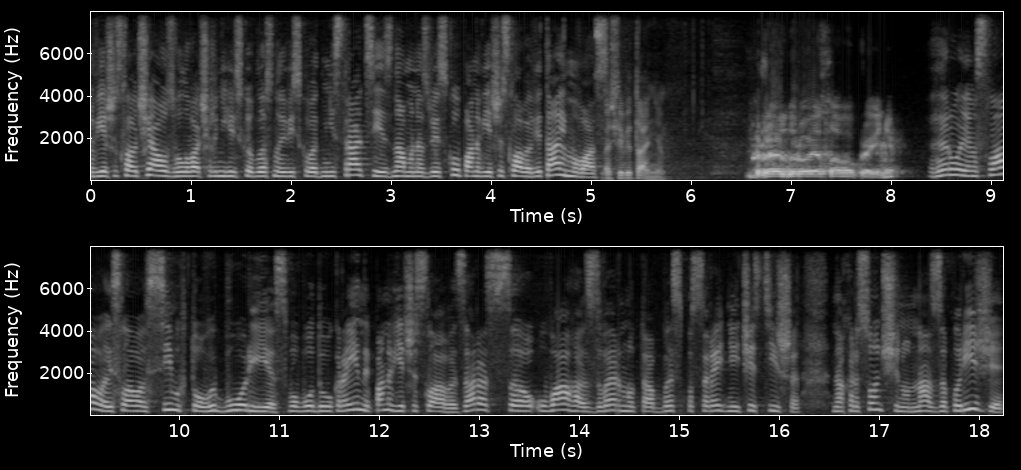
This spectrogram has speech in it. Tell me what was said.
В'ячеслав Чаус, голова Чернігівської обласної військової адміністрації, з нами на зв'язку. Пане В'ячеславе, вітаємо вас. Наші вітання. Бажаю здоров'я, слава Україні. Героям слава і слава всім, хто виборює свободу України. Пане В'ячеславе, зараз е, увага звернута безпосередньо і частіше на Херсонщину, на Запоріжжя,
